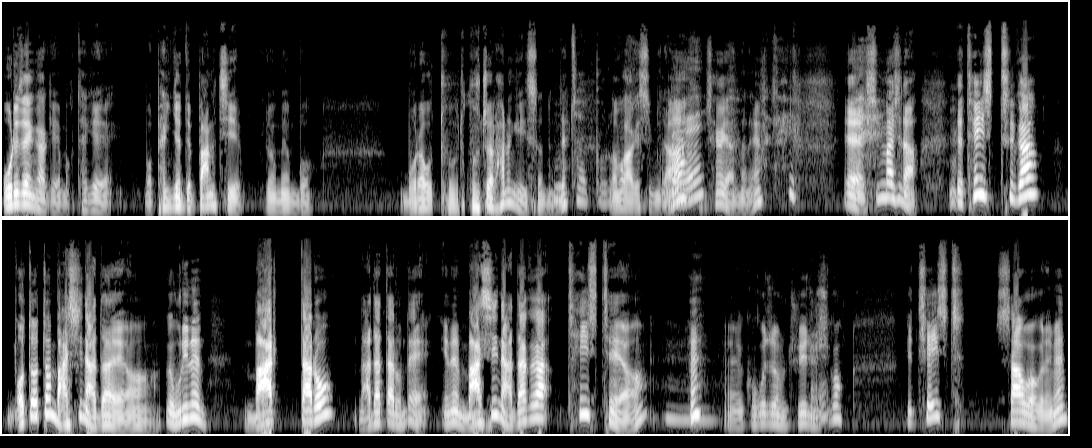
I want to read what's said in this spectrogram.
오래된 가게, 막 되게, 뭐, 100년대 빵집, 이러면 뭐, 뭐라고 두, 구절 하는 게 있었는데? 음. 넘어가겠습니다. 네. 생각이 안 나네요. 예, 신맛이 나. 근데 taste가 어떤 맛이 나다예요. 그러니까 우리는 맛 따로, 나다 따로인데, 얘는 맛이 나다가 taste예요. 예? 예, 그거 좀 주의해 네. 주시고, 이 taste, sour 그러면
